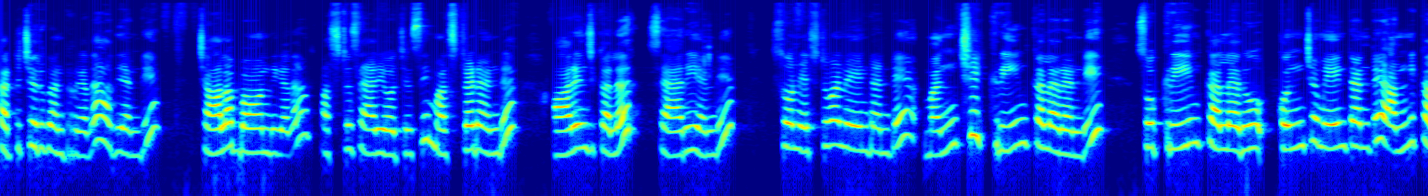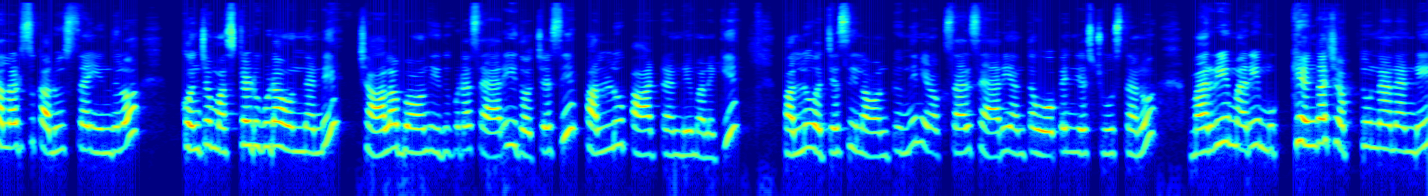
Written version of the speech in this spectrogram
కట్టు చెరుకు అంటారు కదా అదే అండి. చాలా బాగుంది కదా. ఫస్ట్ శారీ వచ్చేసి mustard and orange colour sari అండి. సో నెక్స్ట్ వన్ ఏంటంటే మంచి క్రీమ్ కలర్ అండి. సో క్రీమ్ కలరు కొంచెం ఏంటంటే అన్ని కలర్స్ కలుస్తాయి ఇందులో. కొంచెం మస్టర్డ్ కూడా ఉందండి. చాలా బాగుంది. ఇది కూడా శారీ. ఇది వచ్చేసి పళ్ళు పార్ట్ అండి మనకి. పళ్ళు వచ్చేసి ఇలా ఉంటుంది. నేను ఒకసారి శారీ అంతా ఓపెన్ చేసి చూస్తాను. మరీ మరీ ముఖ్యంగా చెప్తున్నానండి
